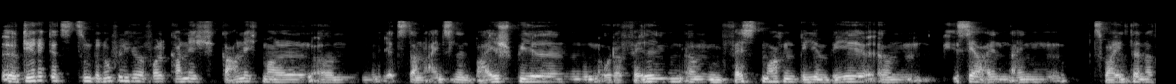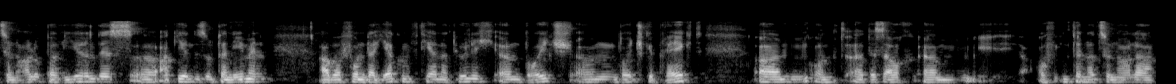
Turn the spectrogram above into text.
Äh, direkt jetzt zum beruflichen Erfolg kann ich gar nicht mal ähm, jetzt an einzelnen Beispielen oder Fällen ähm, festmachen. BMW ähm, ist ja ein, ein zwar international operierendes, äh, agierendes Unternehmen, aber von der Herkunft her natürlich ähm, deutsch, ähm, deutsch geprägt ähm, und äh, das auch ähm, auf internationaler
